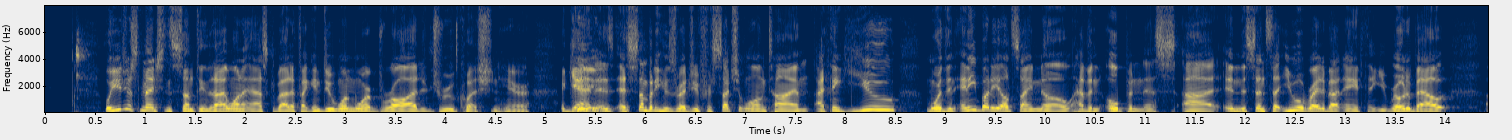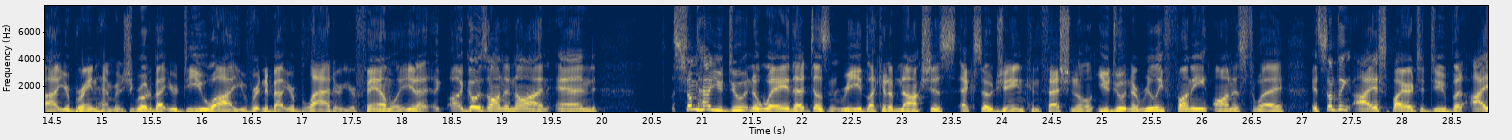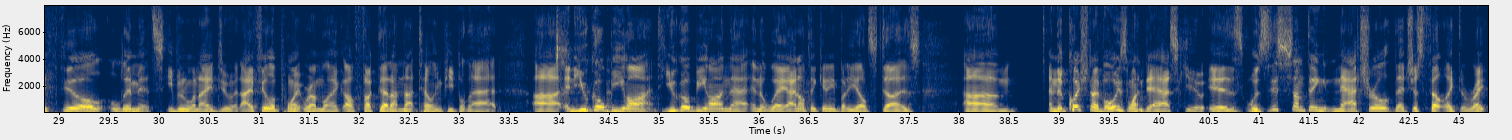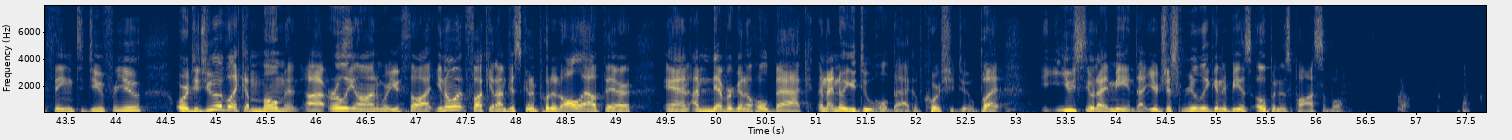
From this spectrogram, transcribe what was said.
well, you just mentioned something that I want to ask about. If I can do one more broad Drew question here. Again, as, as, somebody who's read you for such a long time, I think you, more than anybody else I know, have an openness uh, in the sense that you will write about anything. You wrote about uh, your brain hemorrhage. You wrote about your DUI. You've written about your bladder, your family. You know, it goes on and on. And somehow you do it in a way that doesn't read like an obnoxious xoJane confessional. You do it in a really funny, honest way. It's something I aspire to do, but I feel limits even when I do it. I feel a point where I'm like, oh, fuck that. I'm not telling people that. Uh, and you go beyond. You go beyond that in a way I don't think anybody else does. Um, and the question I've always wanted to ask you is was this something natural that just felt like the right thing to do for you? Or did you have like a moment uh, early on where you thought, you know what, fuck it, I'm just going to put it all out there and I'm never going to hold back? And I know you do hold back, of course you do, but you see what I mean, that you're just really going to be as open as possible.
